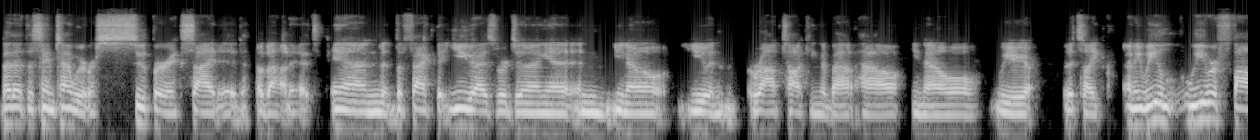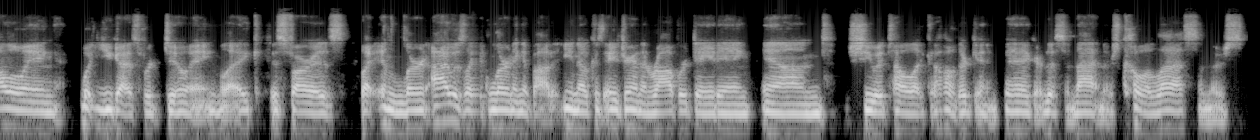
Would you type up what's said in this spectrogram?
but at the same time we were super excited about it and the fact that you guys were doing it and you know you and rob talking about how you know we it's like i mean we we were following what you guys were doing like as far as like and learn i was like learning about it you know because adrian and rob were dating and she would tell like oh they're getting big or this and that and there's coalesce and there's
